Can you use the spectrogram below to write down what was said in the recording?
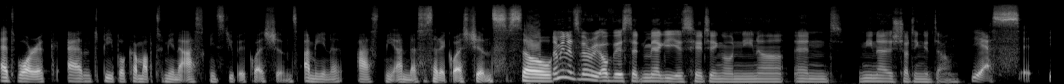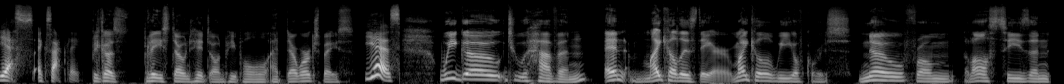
at work, and people come up to me and ask me stupid questions. I mean, ask me unnecessary questions. So I mean, it's very obvious that Maggie is hitting on Nina and Nina is shutting it down. yes, yes, exactly. Because please don't hit on people at their workspace. Yes, We go to heaven, and Michael is there. Michael, we of course know from the last season.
